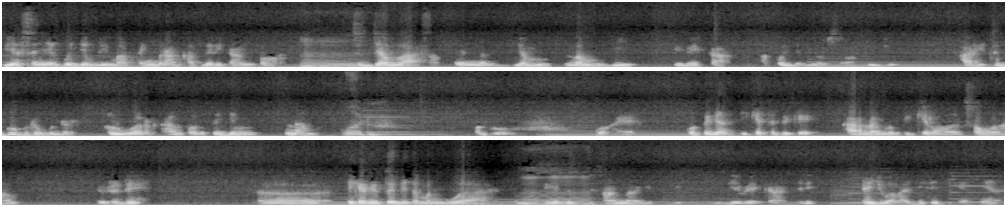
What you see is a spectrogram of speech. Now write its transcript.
biasanya gue jam 5 teng berangkat dari kantor. Hmm. sejam lah sampai jam 6 di GBK atau jam 6 setengah 7 hari itu gue bener-bener keluar kantor itu jam 6 waduh. Aduh gue kayak gue pegang tiket tapi kayak karena gue pikir lawan Songlam yaudah deh eh, tiket itu di teman gue tiket itu di sana gitu di, di GBK jadi eh jual aja deh tiketnya.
